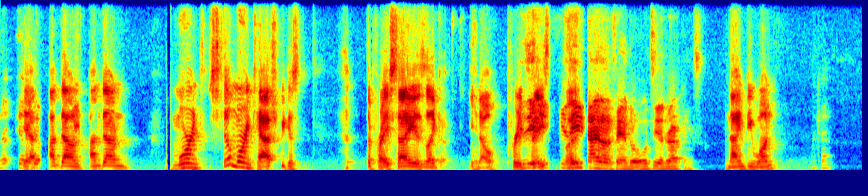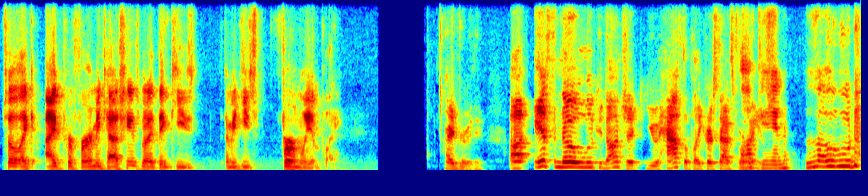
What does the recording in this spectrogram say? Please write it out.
yep, Yeah, yep. I'm down. I'm down. More, in, still more in cash because the price tag is like you know pretty He's, crazy. 80, he's but 89 on FanDuel. What's he on DraftKings? 91. Okay. So like I prefer him in cash games, but I think he's. I mean, he's firmly in play. I agree with you. Uh, if no Luka Doncic, you have to play Kristaps Porzingis. Fucking load.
